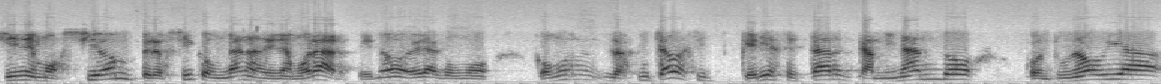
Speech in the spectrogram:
sin emoción, pero sí con ganas de enamorarte, ¿no? Era como, como lo escuchabas y querías estar caminando con tu novia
